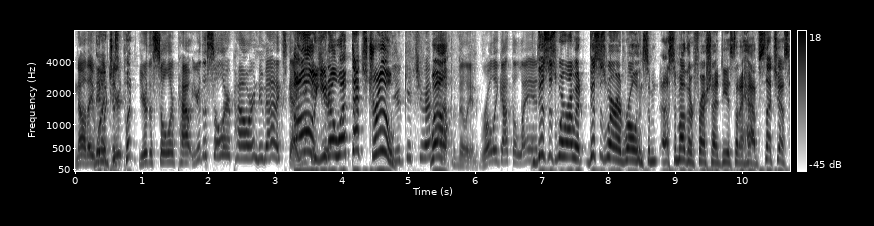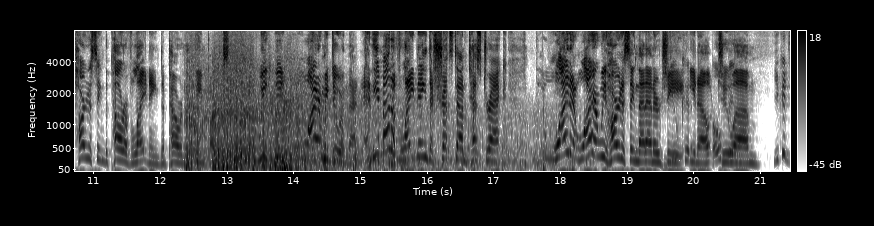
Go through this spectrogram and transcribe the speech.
No, they, They would. would just you're, put- You're the solar power. You're the solar power pneumatics guy. Oh, get you your- know what? That's true. You get your Epcot Well, pavilion. Rolly got the land. this is where I would this is where I'd roll in some uh, some other fresh ideas that I have, such as harnessing the power of lightning to power the theme parks. We, we why are we doing that? The amount of lightning that shuts down Test Track. Why do, why are we harnessing that energy? You, could know, to um. You could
